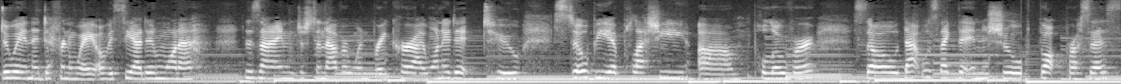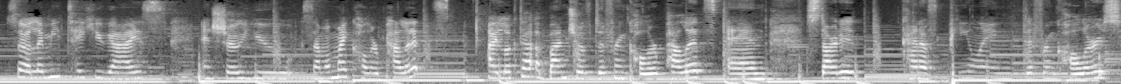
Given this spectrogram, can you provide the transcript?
do it in a different way. Obviously, I didn't want to design just another windbreaker. I wanted it to still be a plushy um, pullover. So that was like the initial thought process. So let me take you guys and show you some of my color palettes. I looked at a bunch of different color palettes and started kind of peeling different colors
